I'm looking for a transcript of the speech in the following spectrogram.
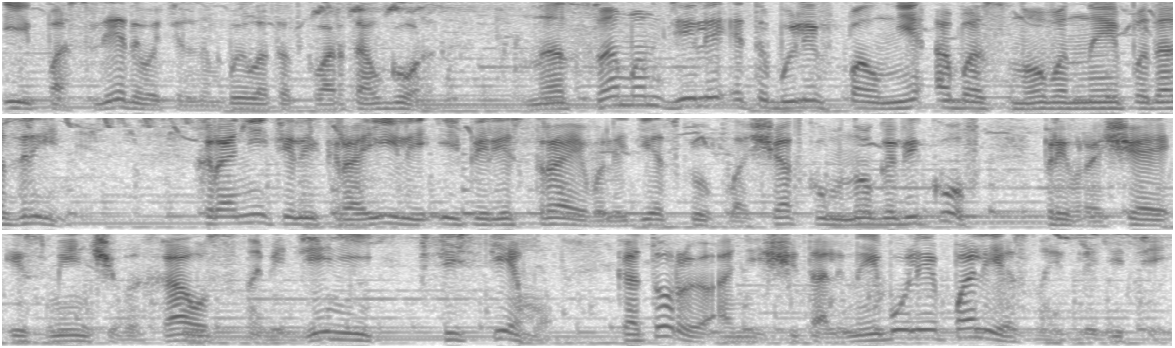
и последовательным был этот квартал города. На самом деле это были вполне обоснованные подозрения. Хранители краили и перестраивали детскую площадку много веков, превращая изменчивый хаос сновидений в систему, которую они считали наиболее полезной для детей.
